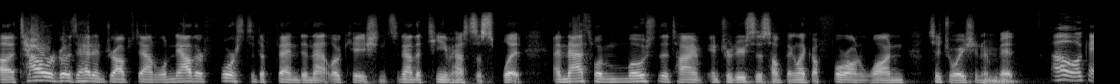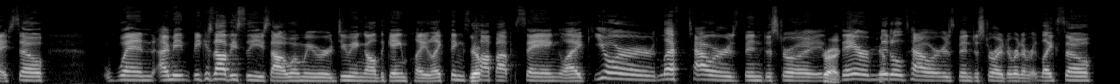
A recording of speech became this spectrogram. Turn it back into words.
uh, tower goes ahead and drops down. Well, now they're forced to defend in that location. So now the team has to split. And that's what most of the time introduces something like a four on one situation in mid. Oh, okay. So when I mean, because obviously you saw when we were doing all the gameplay, like things Yep. pop up saying like your left tower has been destroyed, Correct. their middle tower has been destroyed, or whatever. Like so.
